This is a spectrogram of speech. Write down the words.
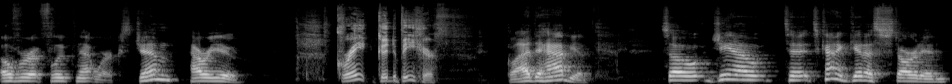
over at Fluke Networks. Jim, how are you? Great. Good to be here. Glad to have you. So, Geno, to, to kind of get us started,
